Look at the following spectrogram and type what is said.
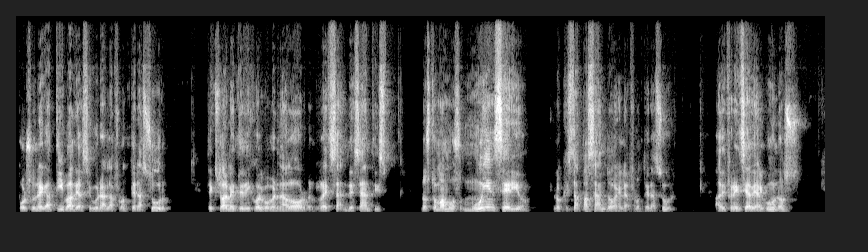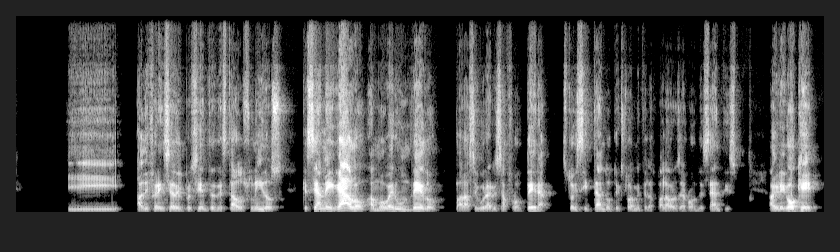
por su negativa de asegurar la frontera sur. Textualmente dijo el gobernador De Santis, nos tomamos muy en serio lo que está pasando en la frontera sur. A diferencia de algunos y a diferencia del presidente de Estados Unidos, que se ha negado a mover un dedo para asegurar esa frontera. Estoy citando textualmente las palabras de Ron DeSantis. Agregó que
